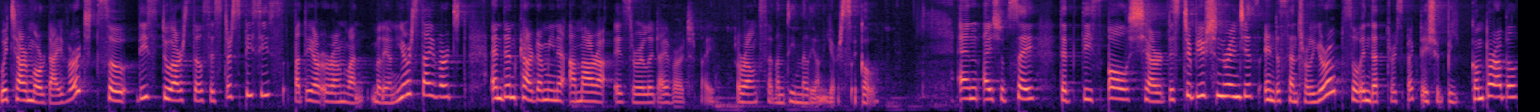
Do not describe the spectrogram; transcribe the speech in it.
which are more diverged. So these two are still sister species, but they are around 1 million years diverged. And then Cardamine amara is really diverged by around 17 million years ago. And I should say that these all share distribution ranges in the Central Europe, so in that respect they should be comparable,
